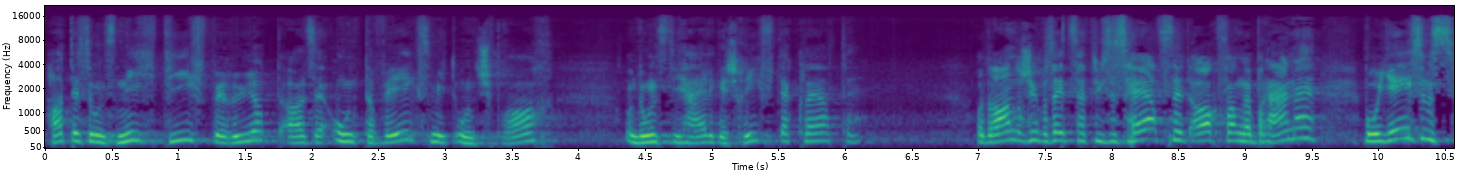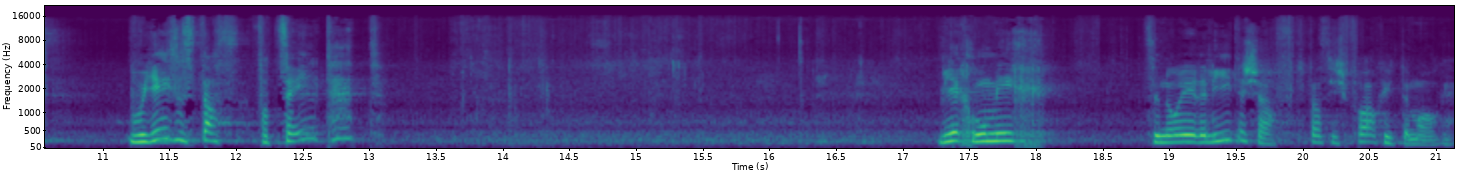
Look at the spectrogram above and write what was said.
hat es uns nicht tief berührt, als er unterwegs mit uns sprach und uns die Heilige Schrift erklärte? Oder anders übersetzt, hat unser Herz nicht angefangen zu brennen, wo Jesus, wo Jesus das erzählt hat? Wie komme ich zu neuer Leidenschaft? Das ist die Frage heute Morgen.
